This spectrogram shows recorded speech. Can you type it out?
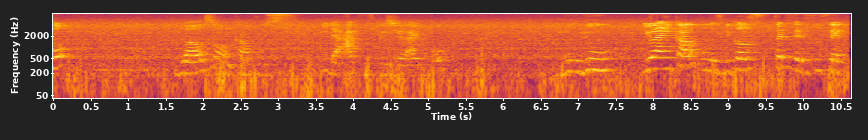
hope you are also on campus. You asked this question, I hope you you you are in campus because 2022 sets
